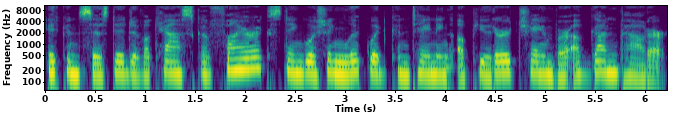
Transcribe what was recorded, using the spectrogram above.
It consisted of a cask of fire-extinguishing liquid containing a pewter chamber of gunpowder.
